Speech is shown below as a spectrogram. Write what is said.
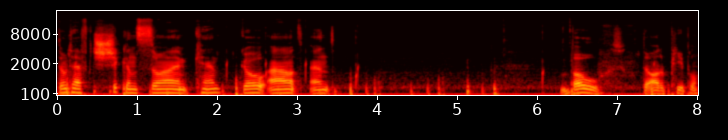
Don't have chickens, so I can't go out and bow the other people.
